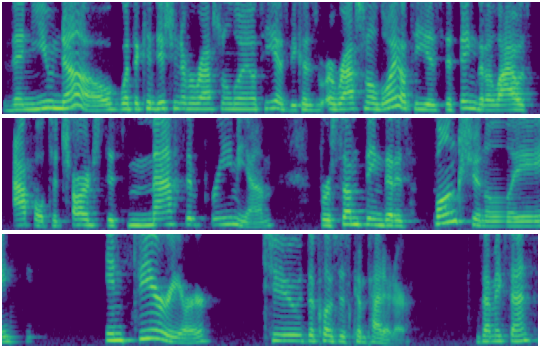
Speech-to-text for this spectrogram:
then you know what the condition of irrational loyalty is because irrational loyalty is the thing that allows Apple to charge this massive premium for something that is functionally inferior to the closest competitor. Does that make sense?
